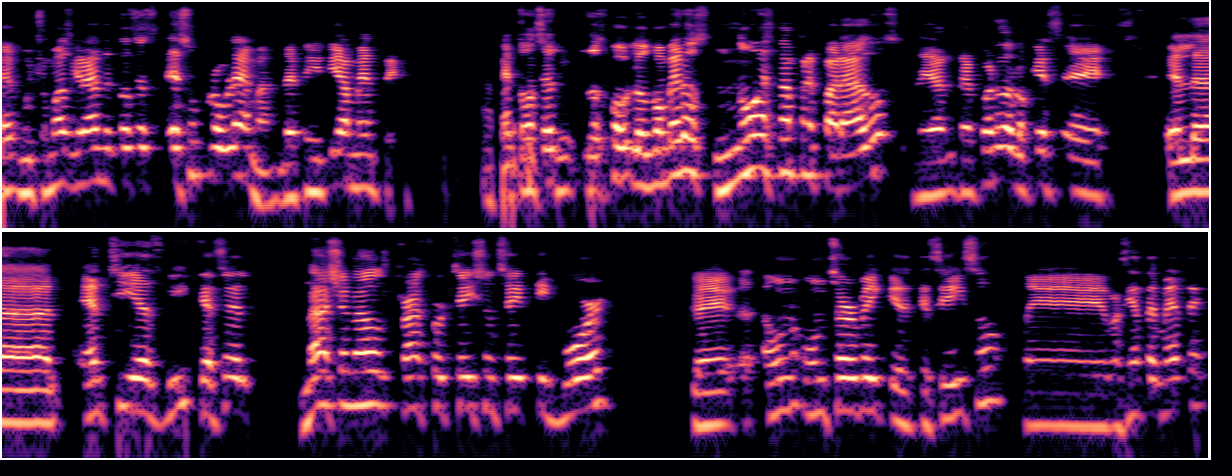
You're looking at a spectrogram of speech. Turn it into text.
eh, mucho más grande, entonces es un problema, definitivamente. entonces, los, los, bomberos no están preparados, de, de, acuerdo a lo que es eh, el uh, NTSB, que es el National Transportation Safety Board, que, un, un, survey que, que se hizo eh, recientemente,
